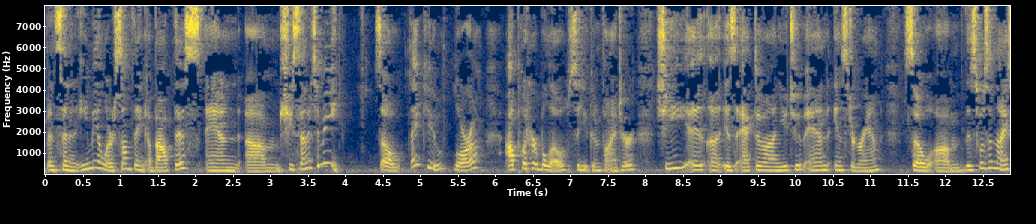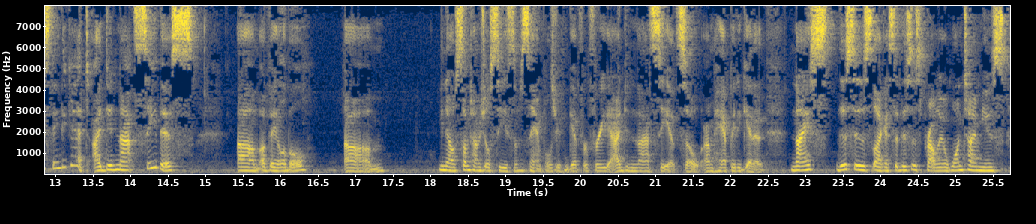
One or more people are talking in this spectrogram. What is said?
been sent an email or something about this, and um, she sent it to me. So thank you, Laura. I'll put her below so you can find her. She uh, is active on YouTube and Instagram. So um, this was a nice thing to get. I did not see this um, available um, you know, sometimes you'll see some samples you can get for free. I did not see it, so I'm happy to get it. Nice. This is, like I said, this is probably a one-time use,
